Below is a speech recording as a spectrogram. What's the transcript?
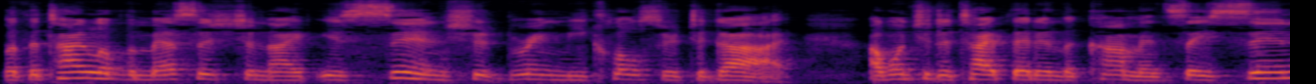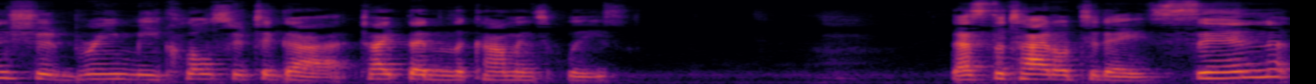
But the title of the message tonight is Sin Should Bring Me Closer to God. I want you to type that in the comments. Say, sin should bring me closer to God. Type that in the comments, please. That's the title today. Sin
